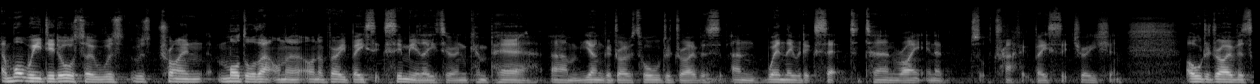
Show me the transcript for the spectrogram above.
And what we did also was was try and model that on a on a very basic simulator and compare um, younger drivers to older drivers and when they would accept to turn right in a sort of traffic based situation older drivers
